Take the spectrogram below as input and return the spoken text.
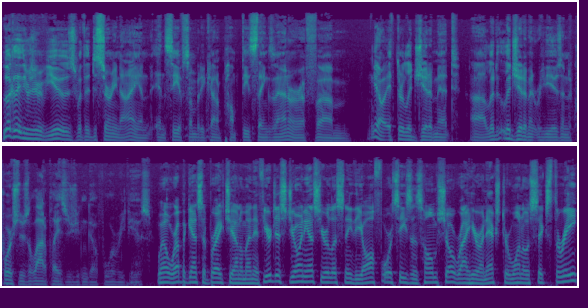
look at these reviews with a discerning eye, and, and see if somebody kind of pumped these things in, or if um, you know, if they're legitimate, uh, le- legitimate reviews, and of course, there's a lot of places you can go for reviews. Well, we're up against a break, gentlemen. If you're just joining us, you're listening to the All Four Seasons Home Show right here on Extra 1063,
